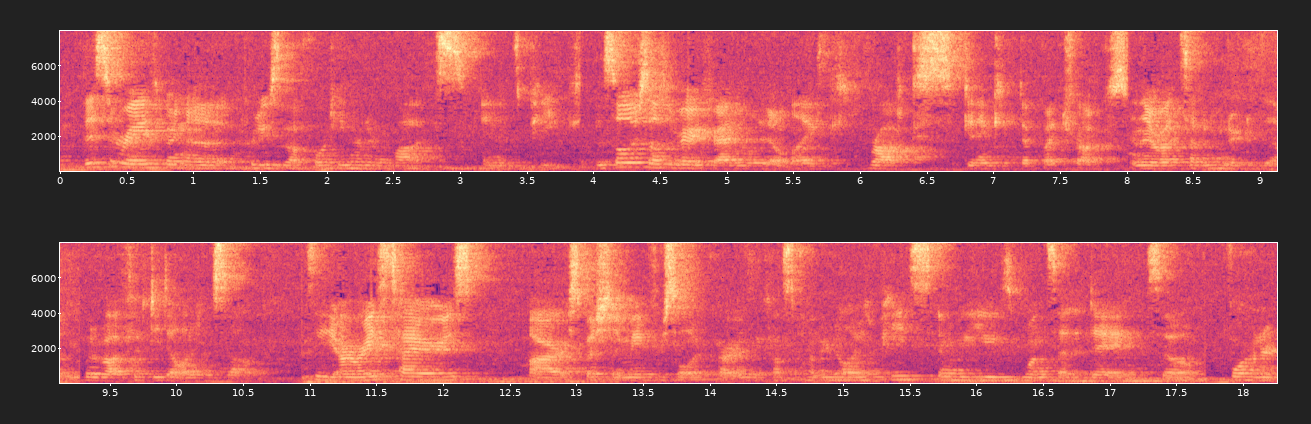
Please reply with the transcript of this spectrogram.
This array is going to produce about 1400 watts in its peak. The solar cells are very fragile. They don't like rocks getting kicked up by trucks. And there are about 700 of them, but about $50 a cell. See, our race tires are especially made for solar cars. They cost $100 a piece, and we use one set a day. So $400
